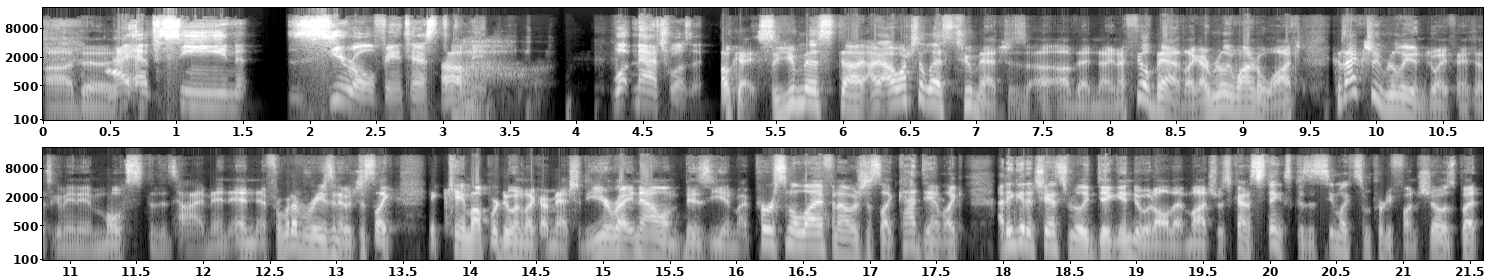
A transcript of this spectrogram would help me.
Uh, the I have seen zero fantastic. Ah. What match was it? Okay, so you missed. Uh, I, I watched the last two matches uh, of that night. And I feel bad. Like I really wanted to watch because I actually really enjoy Fantastic Mania most of the time. And and for whatever reason, it was just like it came up. We're doing like our match of the year right now. I'm busy in my personal life, and I was just like, God damn! Like I didn't get a chance to really dig into it all that much, which kind of stinks because it seemed like some pretty fun shows. But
